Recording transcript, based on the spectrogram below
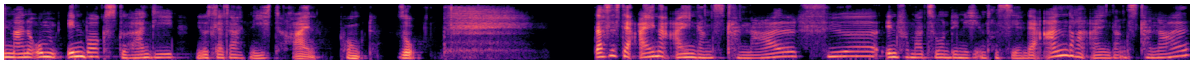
In meine um Inbox gehören die Newsletter nicht rein. Punkt. So. Das ist der eine Eingangskanal für Informationen, die mich interessieren. Der andere Eingangskanal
